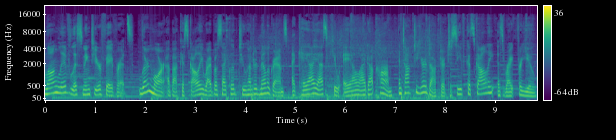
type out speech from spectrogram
long live listening to your favorites. Learn more about Kisqali Ribociclib 200 milligrams at kisqali.com and talk to your doctor to see if Kisqali is right for you.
